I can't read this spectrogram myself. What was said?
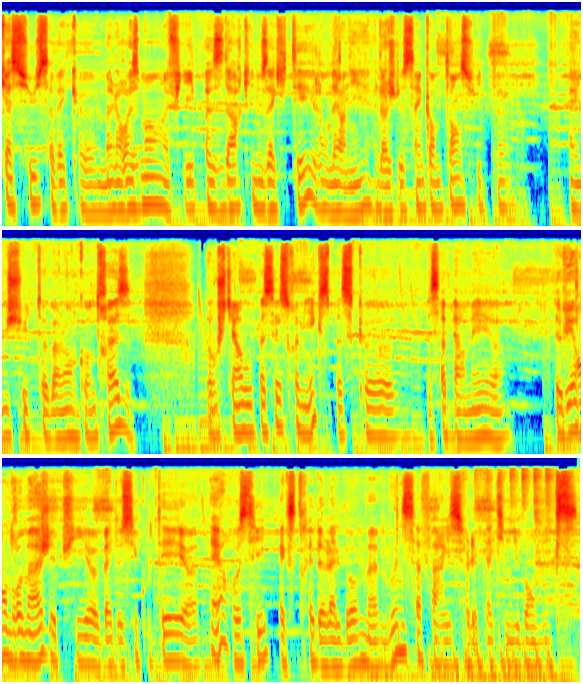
Cassius avec malheureusement Philippe Asdar qui nous a quittés l'an dernier à l'âge de 50 ans suite à une chute malencontreuse. Donc je tiens à vous passer ce remix parce que ça permet de lui rendre hommage et puis euh, bah, de s'écouter euh, Air aussi, extrait de l'album Moon Safari sur les platines du bon mix.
